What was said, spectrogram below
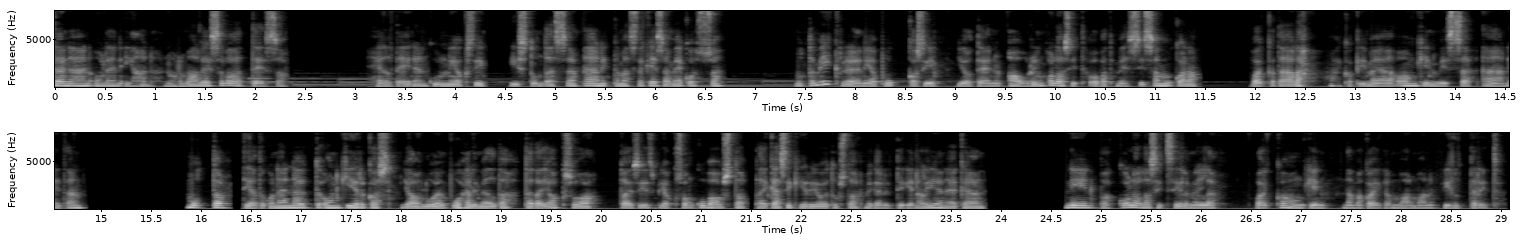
tänään olen ihan normaaleissa vaatteissa. Helteiden kunniaksi istun tässä äänittämässä kesämekossa, mutta migreeniä pukkasi, joten aurinkolasit ovat messissä mukana, vaikka täällä aika pimeää onkin, missä äänitän. Mutta tietokoneen näyttö on kirkas ja luen puhelimelta tätä jaksoa, tai siis jakson kuvausta tai käsikirjoitusta, mikä nyt ikinä lieneekään, niin pakko olla lasit silmillä, vaikka onkin nämä kaiken maailman filterit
